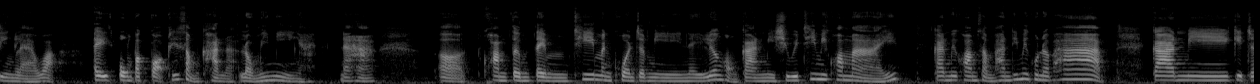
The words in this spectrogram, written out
ริง ๆ แล้วอะไอองค์ประกอบที่สำคัญอะเราไม่มีไงนะคะความเติมเต็มที่มันควรจะมีในเรื่องของการมีชีวิตที่มีความหมาย การมีความสัมพันธ์ที่มีคุณภาพ การมีกิจ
